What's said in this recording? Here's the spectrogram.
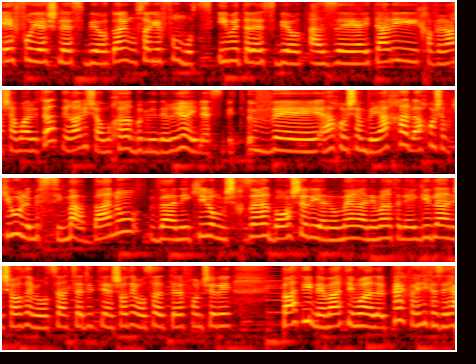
איפה יש לסביות, לא היה לי מושג איפה מוצאים את הלסביות. אז uh, הייתה לי חברה שאמרה לי, את יודעת, נראה לי שהמוכרת בגלידריה היא לסבית. ואנחנו שם ביחד, ואנחנו שם כאילו למשימה. באנו, ואני כאילו משחזרת בראש שלי, אני, אומר, אני אומרת, אני אגיד לה, אני אשאל אותה אם היא רוצה לצאת איתי, אני אשאל אותה אם היא רוצה את הטלפון שלי. באתי, נעמדתי מול הדלפק, והייתי כזה, יא,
